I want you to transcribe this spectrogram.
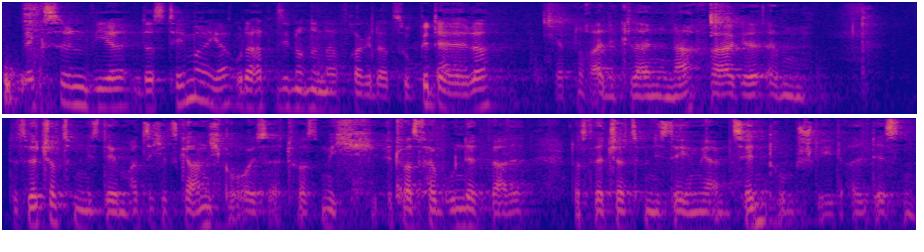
wechseln wir das Thema, ja? Oder hatten Sie noch eine Nachfrage dazu? Bitte, Herr Heller. Ich habe noch eine kleine Nachfrage. Ähm, das Wirtschaftsministerium hat sich jetzt gar nicht geäußert, was mich etwas verwundert, weil das Wirtschaftsministerium ja im Zentrum steht. All dessen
